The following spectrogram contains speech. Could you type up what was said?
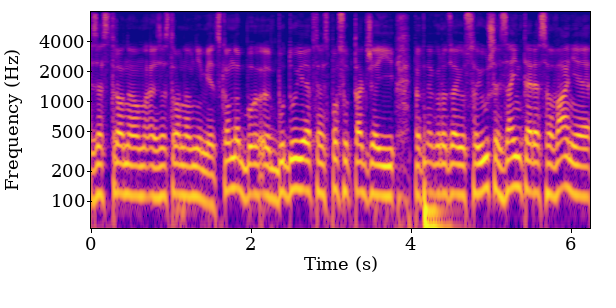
ze stroną, ze stroną niemiecką. No, bu- buduje w ten sposób także i pewnego rodzaju sojusze, zainteresowanie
